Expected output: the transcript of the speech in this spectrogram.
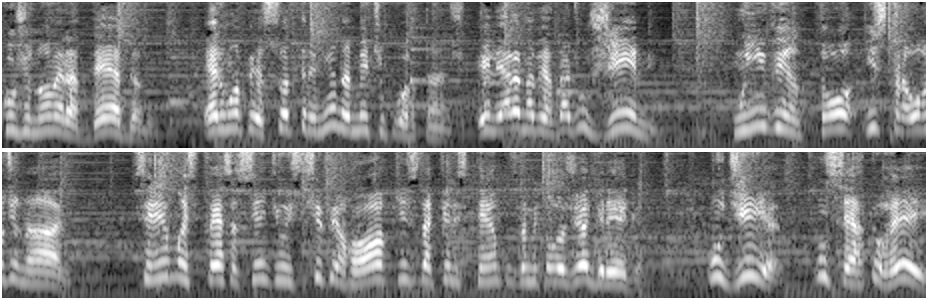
cujo nome era Dédalo. Era uma pessoa tremendamente importante. Ele era, na verdade, um gênio um inventor extraordinário. Seria uma espécie assim de um Stephen Hawking daqueles tempos da mitologia grega. Um dia, um certo rei,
